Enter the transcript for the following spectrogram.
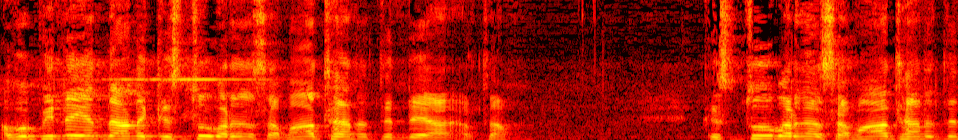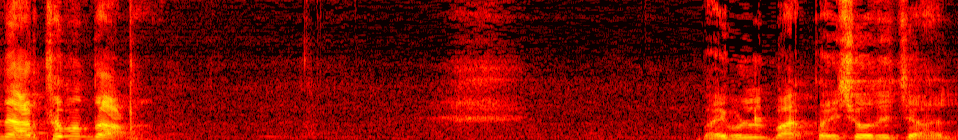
അപ്പോൾ പിന്നെ എന്താണ് ക്രിസ്തു പറഞ്ഞ സമാധാനത്തിന്റെ അർത്ഥം? ക്രിസ്തു പറഞ്ഞ സമാധാനത്തിന്റെ അർത്ഥം എന്താണ്? ബൈബിൾ പരിശോധിച്ചാൽ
